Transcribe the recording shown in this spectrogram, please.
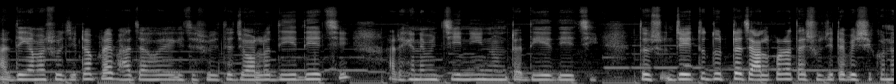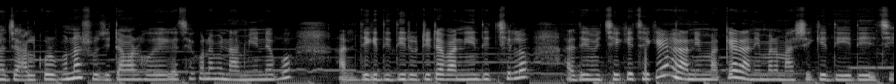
আর দিকে আমার সুজিটা প্রায় ভাজা হয়ে গেছে। সুজিতে জলও দিয়ে দিয়েছি আর এখানে আমি চিনি, নুনটা দিয়ে দিয়েছি। তো যেহেতু দুধটা জাল করা, তাই সুজিটা বেশিক্ষণ আর জাল করব না। সুজিটা আমার হয়ে গেছে, এখন আমি নামিয়ে নেব। আর এদিকে দিদি রুটিটা বানিয়ে দিচ্ছিল। আর এদিকে আমি ছেঁকে ছেঁকে রানিমাকে, রানিমার মাসিকে দিয়ে দিয়েছি।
